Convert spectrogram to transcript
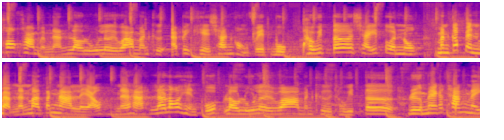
ข้อความแบบนั้นเรารู้เลยว่ามันคือแอปพลิเคชันของ Facebook Twitter ใช้ตัวนก มันก็เป็นแบบนั้นมาตั้งนานแล้วนะคะ แล้วเราเห็นปุ๊บเรารู้เลยว่ามันคือ Twitter หรือแม้กระทั่ง n i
